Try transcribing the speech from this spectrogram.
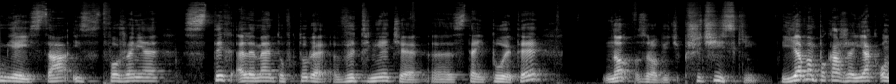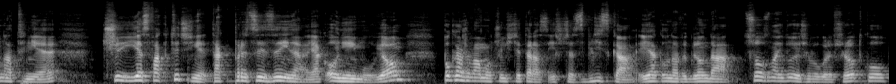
miejsca i stworzenie z tych elementów, które wytniecie e, z tej płyty, no, zrobić przyciski. Ja Wam pokażę, jak ona tnie, czy jest faktycznie tak precyzyjna, jak o niej mówią. Pokażę Wam oczywiście teraz jeszcze z bliska, jak ona wygląda, co znajduje się w ogóle w środku,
